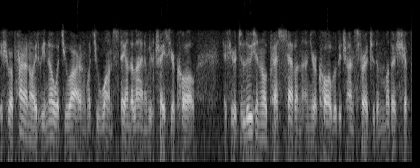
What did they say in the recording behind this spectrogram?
If you are paranoid, we know what you are and what you want. Stay on the line and we'll trace your call. If you're delusional, press 7 and your call will be transferred to the mothership.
